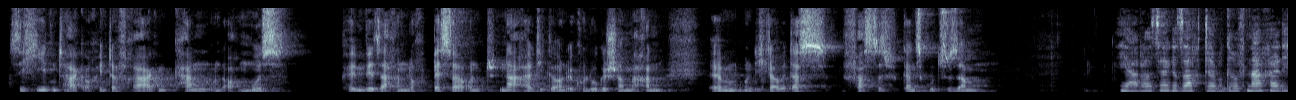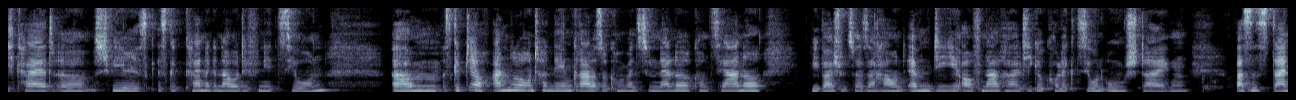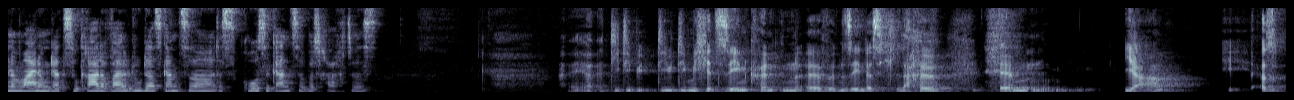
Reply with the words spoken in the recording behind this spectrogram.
sich jeden Tag auch hinterfragen kann und auch muss, können wir Sachen noch besser und nachhaltiger und ökologischer machen. Ähm, und ich glaube, das fasst es ganz gut zusammen. Ja, du hast ja gesagt, der Begriff Nachhaltigkeit äh, ist schwierig, es, es, gibt keine genaue Definition. Ähm, es gibt ja auch andere Unternehmen, gerade so konventionelle Konzerne, wie beispielsweise H&M, die auf nachhaltige Kollektion umsteigen. Was ist deine Meinung dazu, gerade weil du das Ganze, das große Ganze betrachtest? Ja, die, die, die, die mich jetzt sehen könnten, äh, würden sehen, dass ich lache. Ähm, ja, also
